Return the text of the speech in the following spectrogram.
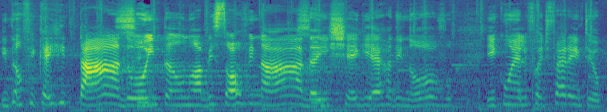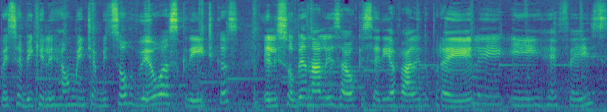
Então fica irritado, Sim. ou então não absorve nada Sim. e chega e erra de novo. E com ele foi diferente. Eu percebi que ele realmente absorveu as críticas, ele soube analisar o que seria válido pra ele e, e refez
